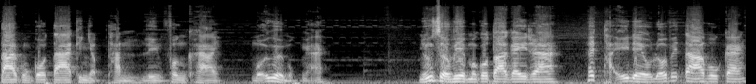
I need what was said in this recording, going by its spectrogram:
Ta cùng cô ta khi nhập thành liền phân khai, Mỗi người một ngã. Những sự việc mà cô ta gây ra, Hết thảy đều đối với ta vô can.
